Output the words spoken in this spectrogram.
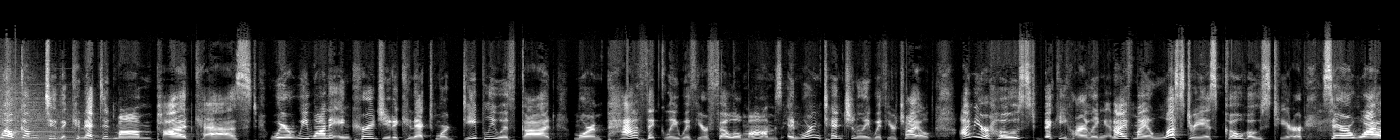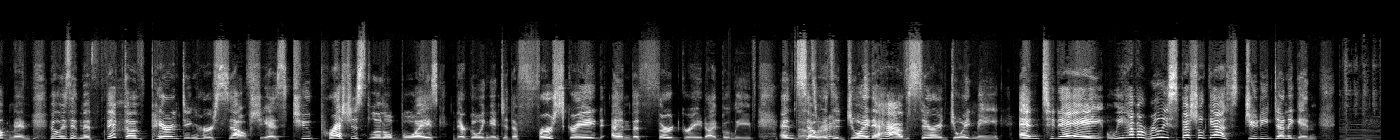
Welcome to the Connected Mom podcast, where we want to encourage you to connect more deeply with God, more empathically with your fellow moms, and more intentionally with your child. I'm your host, Becky Harling, and I have my illustrious co host here, Sarah Wildman, who is in the thick of parenting herself. She has two precious little boys. They're going into the first grade and the third grade, I believe. And That's so right. it's a joy to have Sarah join me. And today we have a really special guest, Judy Dunagan.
